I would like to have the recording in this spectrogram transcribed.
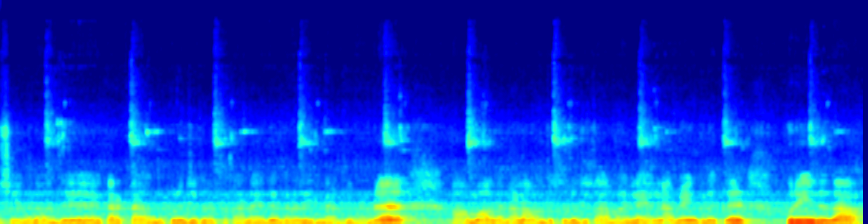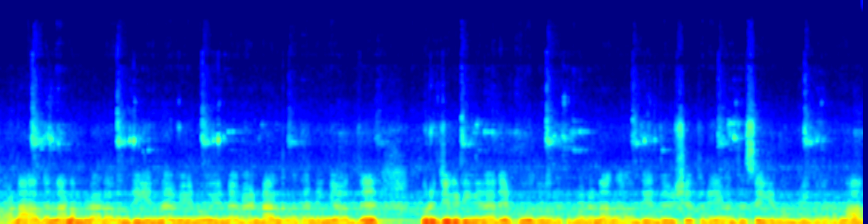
விஷயங்களை வந்து கரெக்டாக வந்து புரிஞ்சுக்கிறதுக்கான இதுங்கிறது இல்லை அப்படின்னோடனே ஆமாம் அதெல்லாம் நான் வந்து புரிஞ்சுக்காமல் இல்லை. எல்லாமே எங்களுக்கு புரியுதுதா? ஆனால் அதெல்லாம் நம்மளால் வந்து என்ன வேணும் என்ன வேண்டாங்கிறத நீங்கள் வந்து புரிஞ்சுக்கிட்டிங்கனாலே போதும். அதுக்கு மேலே நாங்கள் வந்து எந்த விஷயத்துலையும் வந்து செய்யணும் அப்படிங்கிறதெல்லாம்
